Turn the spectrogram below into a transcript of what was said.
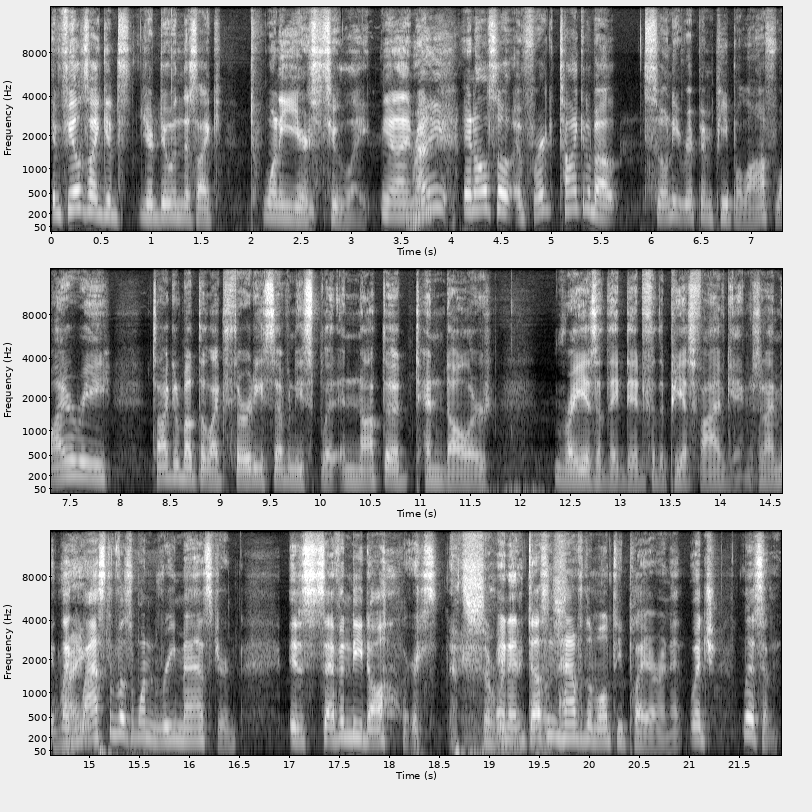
It feels like it's you're doing this like 20 years too late. You know what I mean? Right. And also, if we're talking about Sony ripping people off, why are we talking about the like 30-70 split and not the ten dollar raise that they did for the PS5 games? And I mean, like Last of Us One remastered is seventy dollars. it's so and it doesn't have the multiplayer in it. Which, listen,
